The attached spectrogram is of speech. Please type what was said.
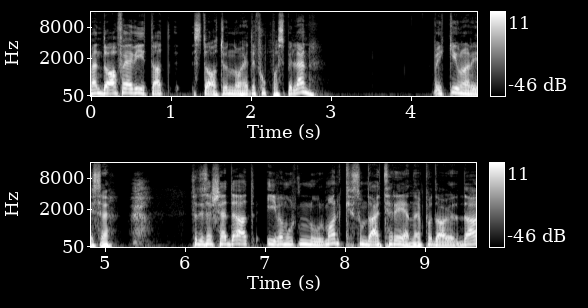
Men da får jeg vite at statuen nå heter Fotballspilleren, og ikke Jonas Riise. Så det som skjedde, er at Ivar Morten Nordmark, som da er trener på dag, da,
